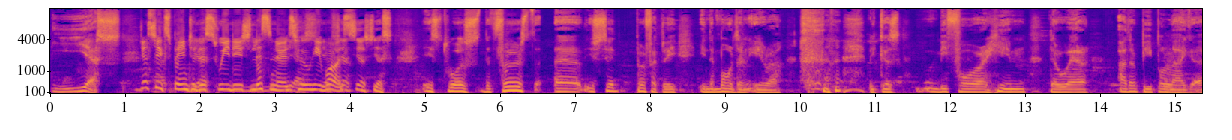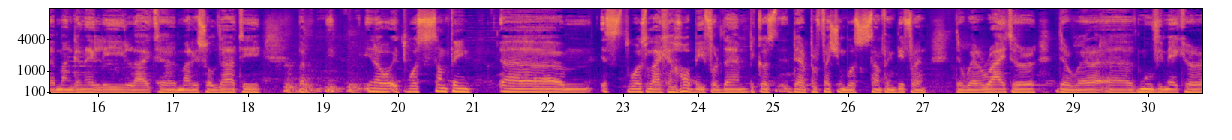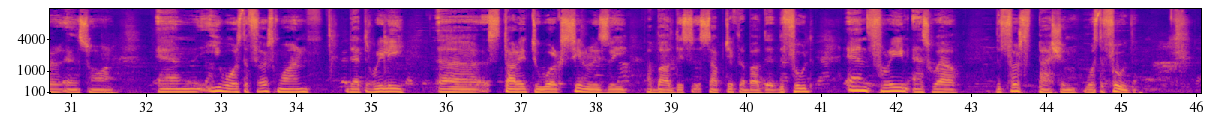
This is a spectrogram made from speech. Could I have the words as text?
Yes. Just to explain to yes. the Swedish listeners yes, who he yes, was. Yes, yes, yes. It was the first, uh, you said perfectly, in the modern era. because before him, there were other people like uh, Manganelli, like uh, Mario Soldati. But, it, you know, it was something um, it was like a hobby for them because their profession was something different. There were a writer, there were a movie maker, and so on. And he was the first one that really uh, started to work seriously about this subject, about the, the food. And for him as well, the first passion was the food.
